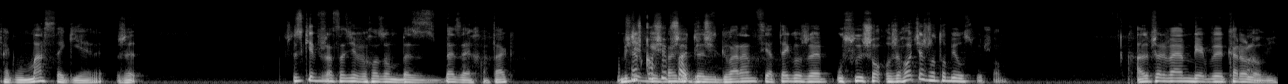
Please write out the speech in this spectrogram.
taką masę gier, że wszystkie w zasadzie wychodzą bez, bez echa, tak? Bycie Ciężko się Passie To przebić. jest gwarancja tego, że usłyszą, że chociaż o tobie usłyszą. Ale przerwałem jakby Karolowi,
